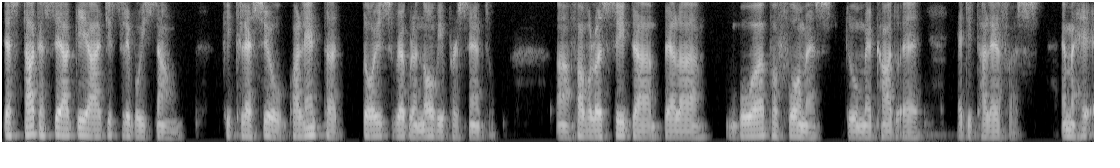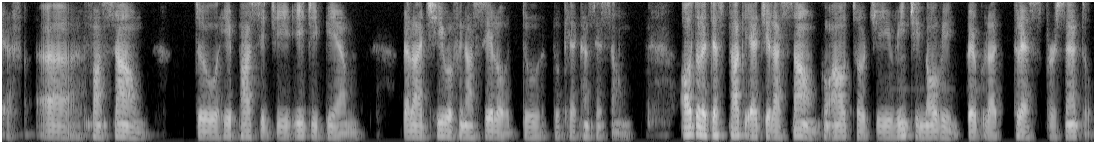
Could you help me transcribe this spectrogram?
Destaca-se aqui a distribuição, que cresceu 42,9%, uh, favorecida pela boa performance do mercado de tarefas, em uh, função do repasse de IGPM, pelo ativo financeiro do, do que a concessão. Outro destaque é a geração, com alto de 29,3%, uh,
